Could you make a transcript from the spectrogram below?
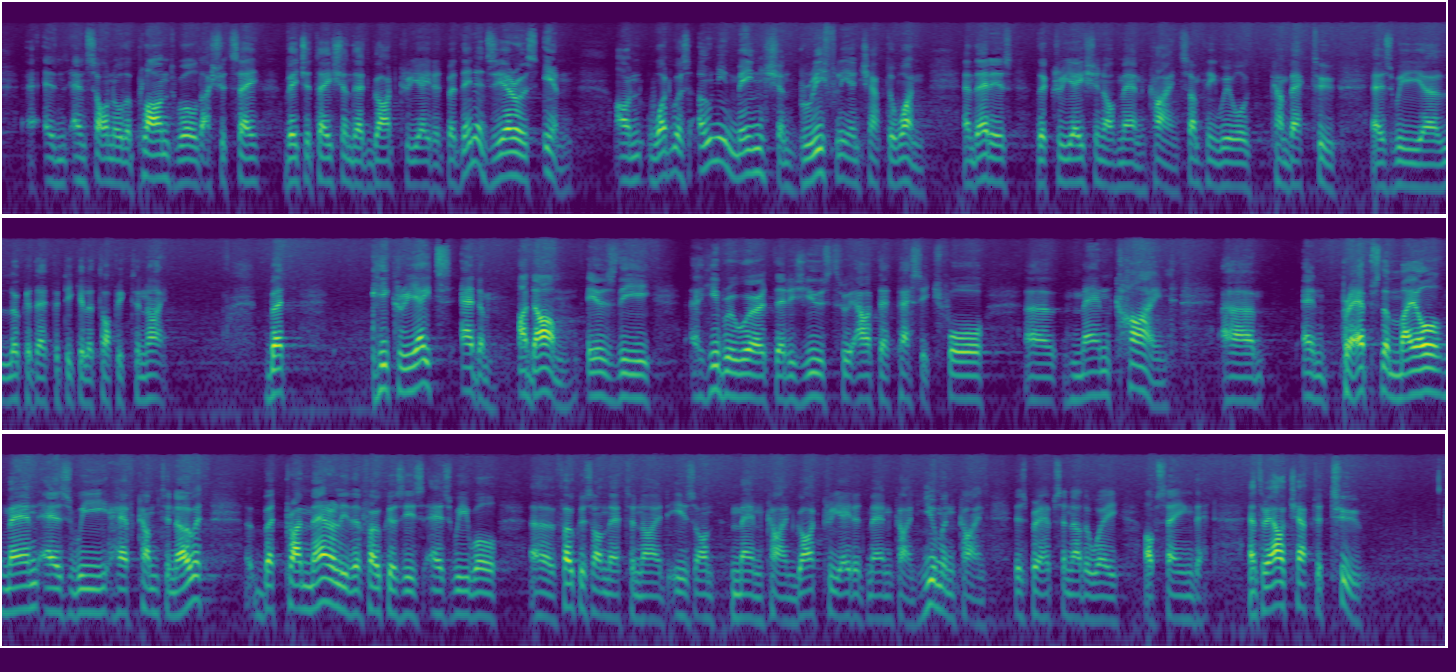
and, and so on, or the plant world, I should say, vegetation that God created. But then it zeroes in on what was only mentioned briefly in chapter 1, and that is the creation of mankind, something we will come back to as we uh, look at that particular topic tonight. But he creates Adam. Adam is the uh, Hebrew word that is used throughout that passage for uh, mankind. Um, and perhaps the male man as we have come to know it. But primarily the focus is, as we will uh, focus on that tonight, is on mankind. God created mankind. Humankind is perhaps another way of saying that. And throughout chapter 2,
